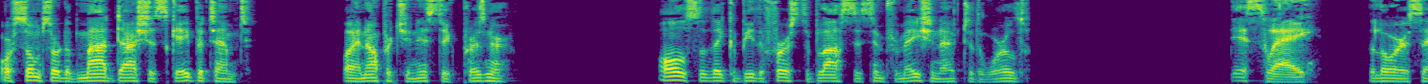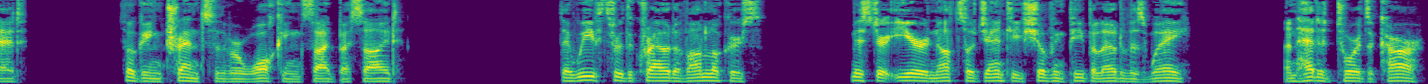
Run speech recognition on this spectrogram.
or some sort of mad dash escape attempt by an opportunistic prisoner. All so they could be the first to blast this information out to the world. This way, the lawyer said, tugging Trent so they were walking side by side. They weaved through the crowd of onlookers, Mr. Ear not so gently shoving people out of his way, and headed towards a car,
